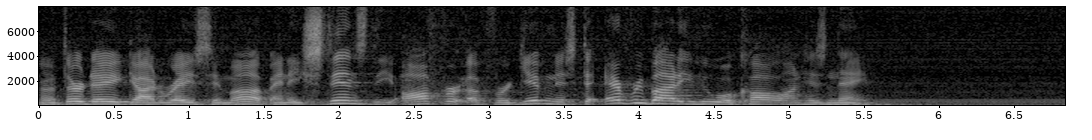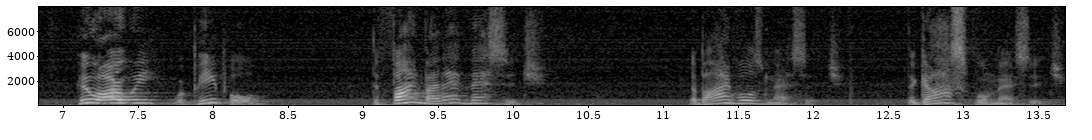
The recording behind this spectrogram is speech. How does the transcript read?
On the third day, God raised him up and extends the offer of forgiveness to everybody who will call on his name. Who are we? We're people defined by that message the Bible's message, the gospel message.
